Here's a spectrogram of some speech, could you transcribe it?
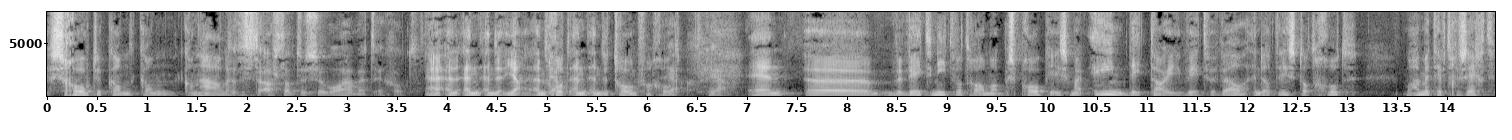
schoten kan, kan, kan halen. Dat is de afstand tussen Mohammed en God. En, en, en, de, ja, en God En, en de troon van God. Ja, ja. En uh, we weten niet wat er allemaal besproken is, maar één detail weten we wel. En dat is dat God, Mohammed heeft gezegd,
